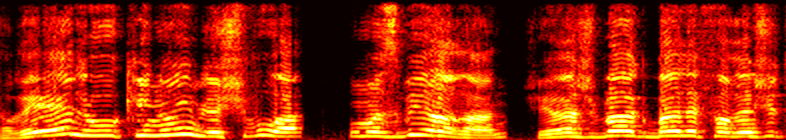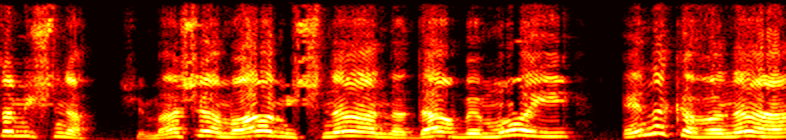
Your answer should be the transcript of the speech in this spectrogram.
הרי אלו כינויים לשבועה. הוא מסביר הר"ן שרשב"ג בא לפרש את המשנה, שמה שאמרה המשנה נדר במוהי אין הכוונה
